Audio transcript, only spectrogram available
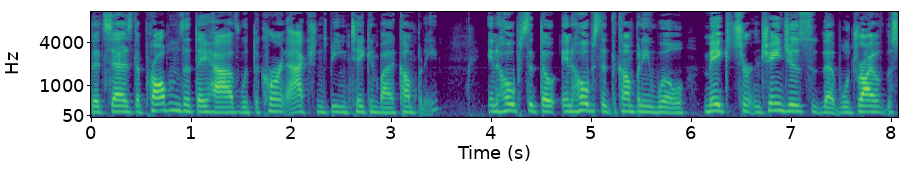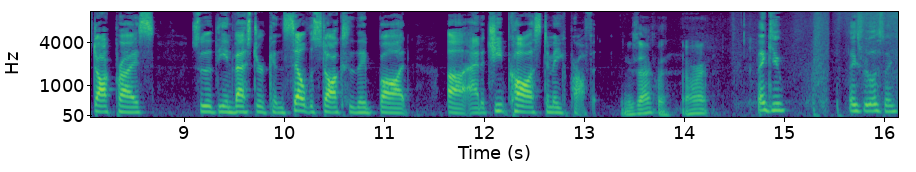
that says the problems that they have with the current actions being taken by a company, in hopes that the in hopes that the company will make certain changes that will drive up the stock price, so that the investor can sell the stocks that they bought uh, at a cheap cost to make a profit. exactly. All right. Thank you. Thanks for listening.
